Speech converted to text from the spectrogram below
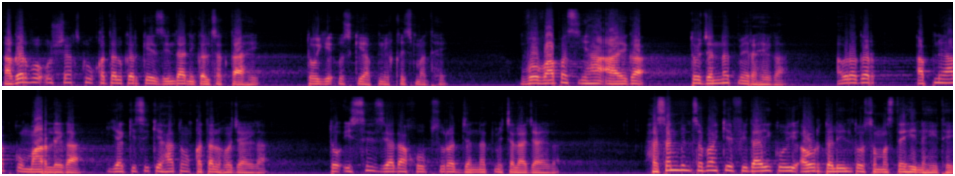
اگر وہ اس شخص کو قتل کر کے زندہ نکل سکتا ہے، تو یہ اس کی اپنی قسمت ہے۔ وہ واپس یہاں آئے گا تو جنت میں رہے گا۔ اور اگر اپنے آپ کو مار لے گا یا کسی کے ہاتھوں قتل ہو جائے گا، تو اس سے زیادہ خوبصورت جنت میں چلا جائے گا۔ حسن بن صبح کے فدائی کوئی اور دلیل تو سمجھتے ہی نہیں تھے۔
